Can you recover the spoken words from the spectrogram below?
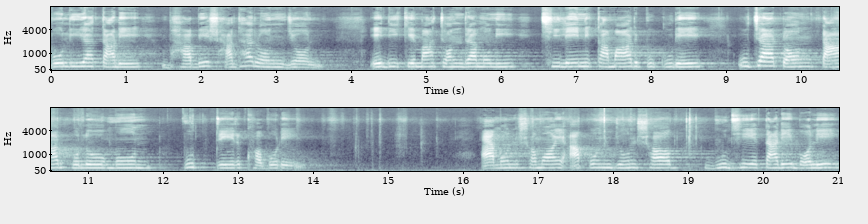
বলিয়া তাঁরে ভাবে সাধারঞ্জন। এদিকে মা চন্দ্রামণি ছিলেন কামার পুকুরে উচাটন তার হলো মন পুত্রের খবরে। এমন সময় আপনজন সব বুঝিয়ে তারে বলে,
